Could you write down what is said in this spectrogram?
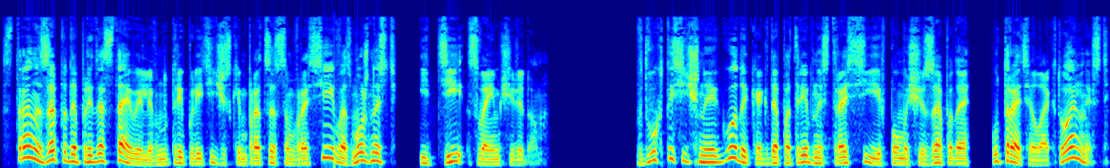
страны Запада предоставили внутриполитическим процессам в России возможность идти своим чередом. В 2000-е годы, когда потребность России в помощи Запада утратила актуальность,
